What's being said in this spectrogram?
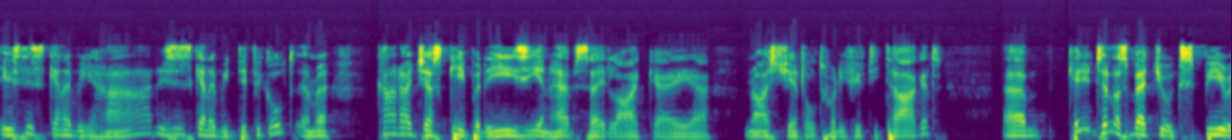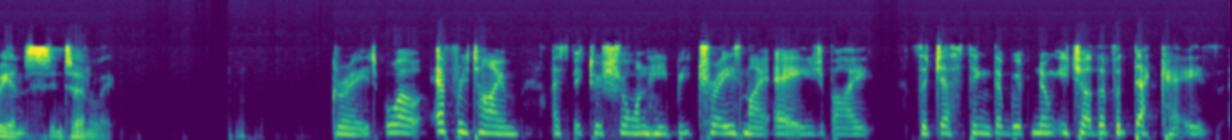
is this going to be hard? Is this going to be difficult? I mean, can't I just keep it easy and have, say, like a uh, nice, gentle 2050 target? Um, can you tell us about your experience internally? Great. Well, every time I speak to Sean, he betrays my age by suggesting that we've known each other for decades.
